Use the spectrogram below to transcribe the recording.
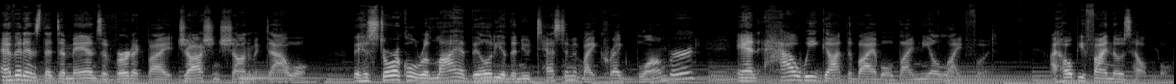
Evidence That Demands a Verdict by Josh and Sean McDowell, The Historical Reliability of the New Testament by Craig Blomberg, and How We Got the Bible by Neil Lightfoot. I hope you find those helpful.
